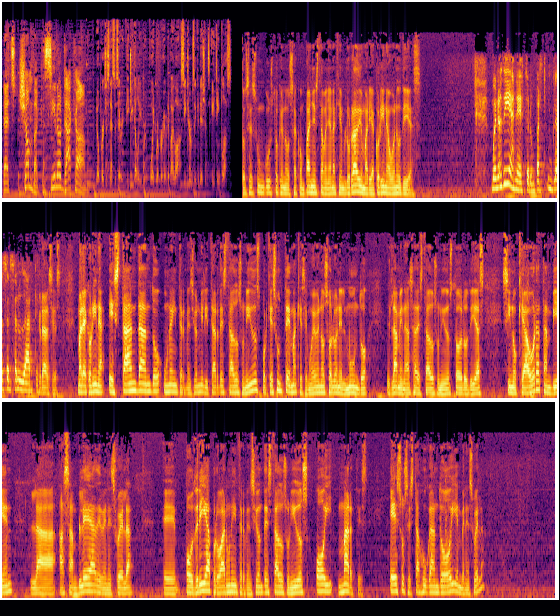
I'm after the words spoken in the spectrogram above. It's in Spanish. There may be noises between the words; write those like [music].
That's chumbacasino.com. No purchase necessary. BGW. Void were prohibited by law. See terms and conditions. 18 plus. Entonces es un gusto que nos acompañe esta mañana aquí en Blue Radio. María Corina, buenos días. Buenos días, Néstor. Un, un placer saludarte. Gracias. María Corina, ¿están dando una intervención militar de Estados Unidos? Porque es un tema que se mueve no solo en el mundo, es la amenaza de Estados Unidos todos los días, sino que ahora también la Asamblea de Venezuela eh, podría aprobar una intervención de Estados Unidos hoy martes. ¿Eso se está jugando hoy en Venezuela?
